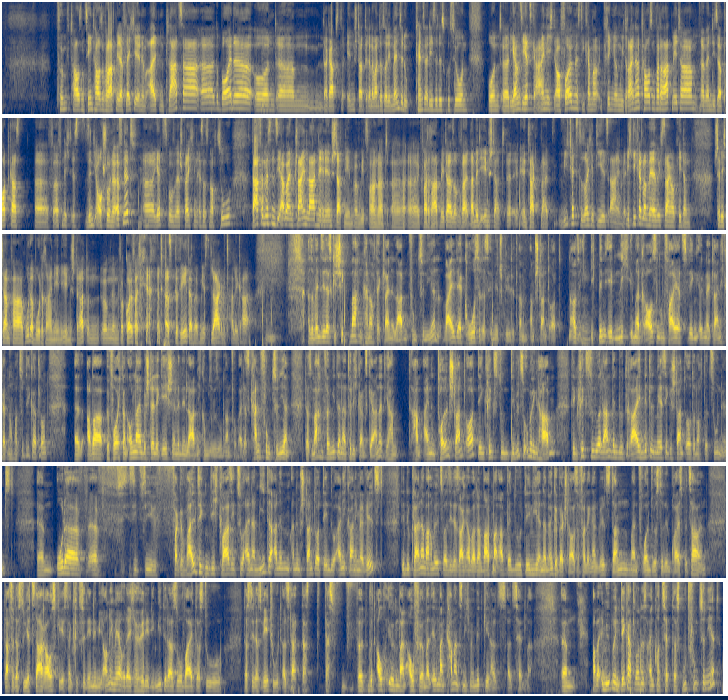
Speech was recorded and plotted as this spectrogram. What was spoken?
5000, 10.000 Quadratmeter Fläche in einem alten Plaza-Gebäude äh, und mhm. ähm, da gab es Innenstadt relevante Sortimente. Du kennst ja diese Diskussion und äh, die haben sich jetzt geeinigt auf Folgendes: Die kann man, kriegen irgendwie dreieinhalbtausend Quadratmeter. Mhm. Äh, wenn dieser Podcast äh, veröffentlicht ist, sind die auch schon eröffnet. Mhm. Äh, jetzt, wo wir sprechen, ist es noch zu. Dafür müssen sie aber einen kleinen Laden in der Innenstadt nehmen, irgendwie 200 äh, äh, Quadratmeter, so, weil, damit die Innenstadt äh, intakt bleibt. Wie schätzt du solche Deals ein? Wenn ich Decathlon wäre, würde ich sagen, okay, dann stelle ich da ein paar Ruderboote rein in die Innenstadt und irgendeinen Verkäufer, der das berät, aber mir ist die Lage total egal. Also wenn sie das geschickt machen, kann auch der kleine Laden funktionieren, weil der große das Image bildet am, am Standort. Also ich, mhm. ich bin eben nicht immer draußen und fahre jetzt wegen irgendeiner Kleinigkeit nochmal zu Decathlon, aber bevor ich dann online bestelle, gehe ich schnell in den Laden, ich komme sowieso dran vorbei. Das kann funktionieren. Das machen Vermieter natürlich ganz gerne. Die haben, haben einen tollen Standort, den kriegst du, den willst du unbedingt haben. Den kriegst du nur dann, wenn du drei mittelmäßige Standorte noch dazu nimmst. Ähm, oder äh, sie, sie vergewaltigen dich quasi zu einer Miete an einem, an einem Standort, den du eigentlich gar nicht mehr willst, den du kleiner machen willst, weil sie dir sagen, aber dann wart mal ab, wenn du den hier in der Mönckebergstraße verlängern willst, dann, mein Freund, wirst du den Preis bezahlen. Dafür, dass du jetzt da rausgehst, dann kriegst du den nämlich auch nicht mehr oder ich erhöhe dir die Miete da so weit, dass du, dass dir das wehtut. Also da, das, das wird, wird auch irgendwann aufhören, weil irgendwann kann man es nicht mehr mitgehen als, als Händler. Ähm, aber im Übrigen, Decathlon ist ein Konzept, das gut funktioniert.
